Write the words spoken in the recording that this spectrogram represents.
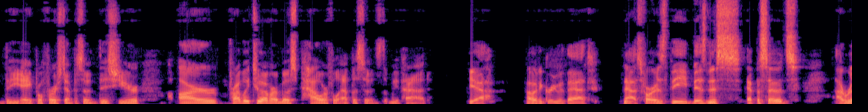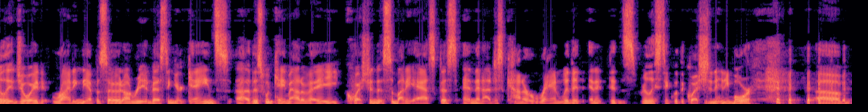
the April first episode this year, are probably two of our most powerful episodes that we've had. Yeah, I would agree with that. Now, as far as the business episodes, I really enjoyed writing the episode on reinvesting your gains. Uh, this one came out of a question that somebody asked us, and then I just kind of ran with it, and it didn't really stick with the question anymore. um,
